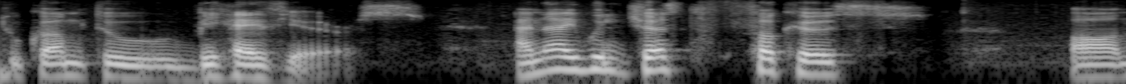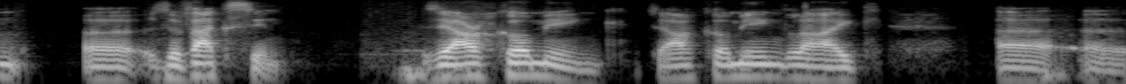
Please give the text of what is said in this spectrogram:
to come to behaviors. And I will just focus on uh, the vaccine. They are coming. They are coming like uh, a,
